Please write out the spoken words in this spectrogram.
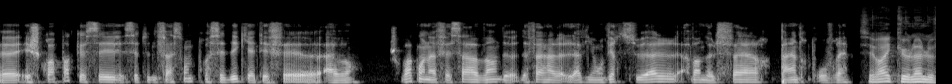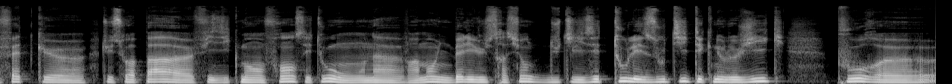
et je crois pas que c'est une façon de procéder qui a été fait avant. Crois qu'on a fait ça avant de, faire l'avion virtuel, avant de le faire peindre pour vrai. C'est vrai que là, le fait que tu sois pas euh, physiquement en France et tout, on a vraiment une belle illustration d'utiliser tous les outils technologiques pour euh,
